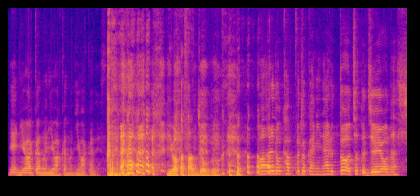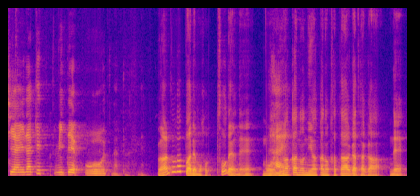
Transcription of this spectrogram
いや、にわかのにわかのにわかです。にわか三条分 ワールドカップとかになると、ちょっと重要な試合だけ見て、おーってなってますね。ワールドカップはでもほそうだよねもうにはいわかのにわかの方々がね、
